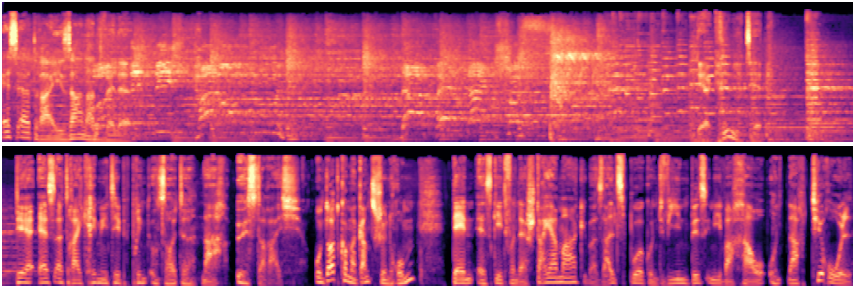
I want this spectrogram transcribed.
SR3 Saarlandwelle. Der Krimi-Tipp. Der SR3 Krimi-Tipp bringt uns heute nach Österreich. Und dort kommen wir ganz schön rum, denn es geht von der Steiermark über Salzburg und Wien bis in die Wachau und nach Tirol.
